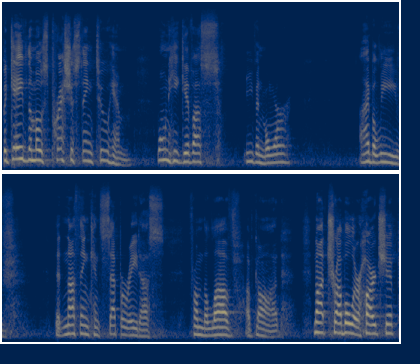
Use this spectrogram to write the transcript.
but gave the most precious thing to him, won't he give us even more? I believe that nothing can separate us from the love of God. Not trouble or hardship,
